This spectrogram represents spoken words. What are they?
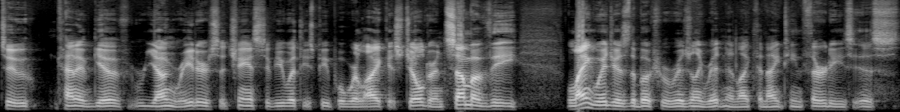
to kind of give young readers a chance to view what these people were like as children. Some of the language, as the books were originally written in like the 1930s, is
